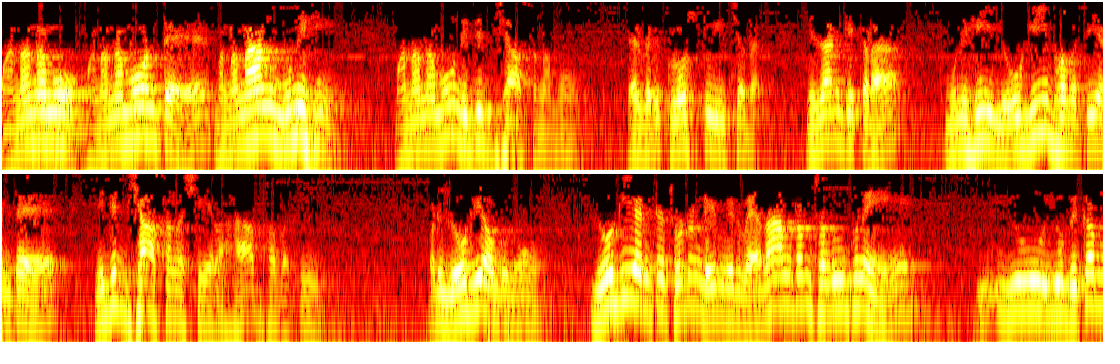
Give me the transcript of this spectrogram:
మననము మననము అంటే మననాన్ ముని మననము నిధిధ్యాసనము. They are very close to each other నిజానికి ఇక్కడ ముని యోగి భవతి అంటే నిధిధ్యాసనశీల భవతి. వాడు యోగి అగును యోగి అంటే చూడండి మీరు వేదాంతం చదువుకుని you you become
